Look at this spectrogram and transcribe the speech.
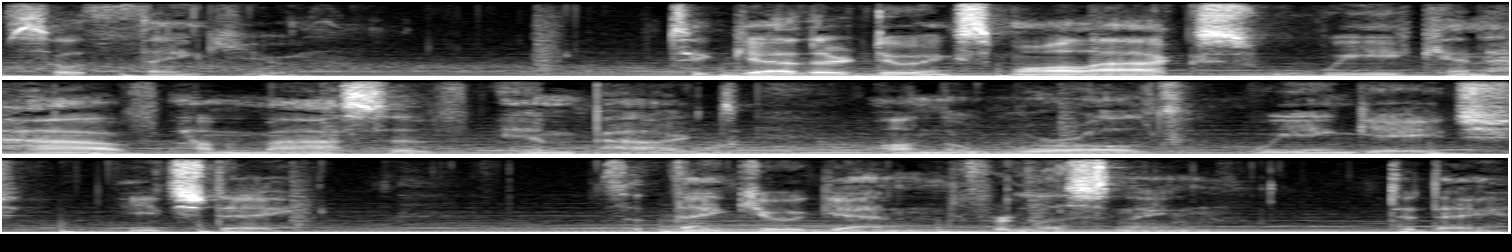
So thank you. Together, doing small acts, we can have a massive impact on the world we engage each day. So thank you again for listening today.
